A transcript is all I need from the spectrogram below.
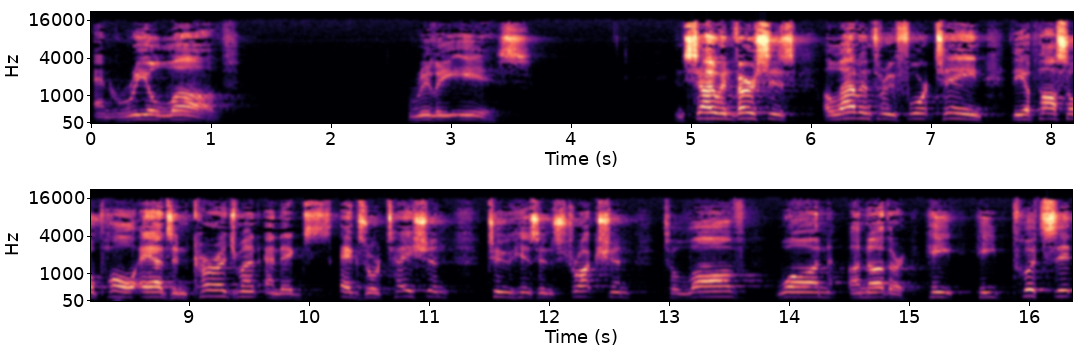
and real love really is. And so in verses 11 through 14, the Apostle Paul adds encouragement and ex- exhortation to his instruction to love one another. He, he puts it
